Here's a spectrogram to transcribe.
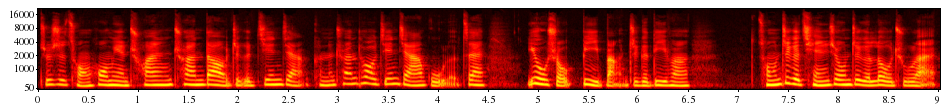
就是从后面穿穿到这个肩胛，可能穿透肩胛骨了，在右手臂膀这个地方，从这个前胸这个露出来。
